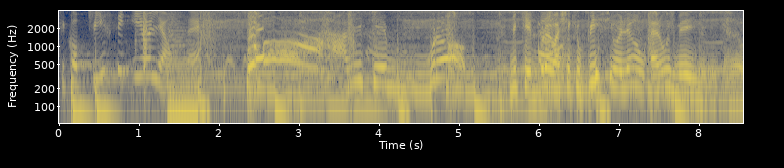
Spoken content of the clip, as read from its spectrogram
Ficou piercing e olhão, certo? Porra, me quebrou! Me quebrou, eu achei que o piercing e o olhão eram os mesmos, entendeu?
